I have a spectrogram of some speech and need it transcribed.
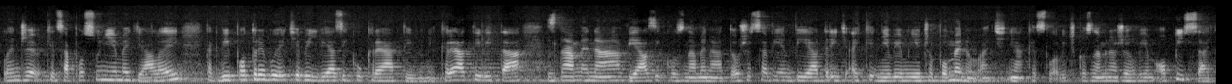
Lenže keď sa posunieme ďalej, tak vy potrebujete byť v jazyku kreatívny. Kreativita znamená, v jazyku znamená to, že sa viem vyjadriť, aj keď neviem niečo pomenovať, nejaké slovičko. Znamená, že ho viem opísať,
